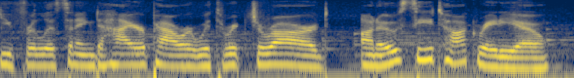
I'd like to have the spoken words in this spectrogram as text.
you for listening to Hire Power with Rick Girard on OC Talk Radio.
